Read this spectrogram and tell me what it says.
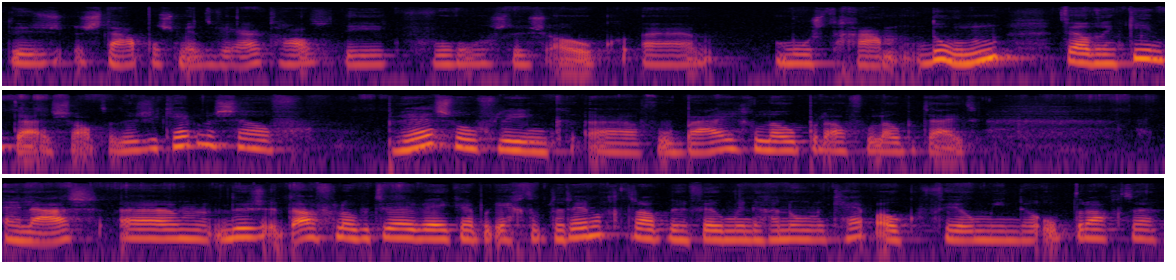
dus stapels met werk had. Die ik vervolgens dus ook uh, moest gaan doen. Terwijl er een kind thuis zat. Dus ik heb mezelf best wel flink voorbij gelopen de afgelopen tijd. Helaas. Um, dus de afgelopen twee weken heb ik echt op de rem getrapt. Ben veel minder gaan doen. Ik heb ook veel minder opdrachten.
